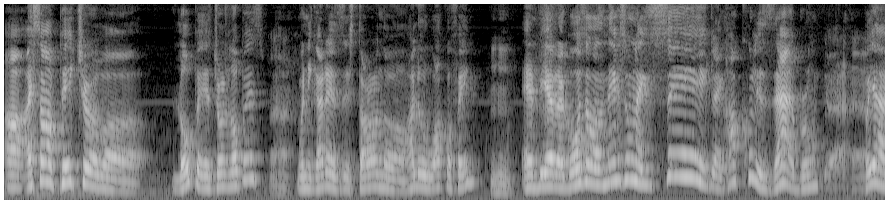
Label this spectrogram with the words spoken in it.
Uh, I saw a picture of uh, Lopez, George Lopez, Uh-huh. when he got his, his star on the Hollywood Walk of Fame. Mhm. And Villaraigosa was next to him, like, sick. Like, how cool is that, bro? Yeah. But yeah,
